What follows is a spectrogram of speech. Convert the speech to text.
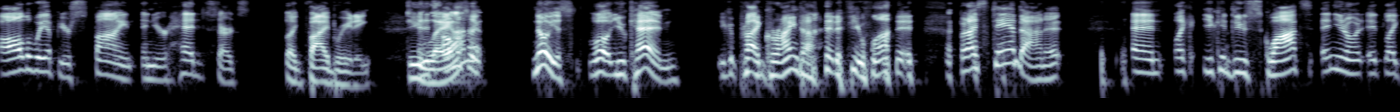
all the way up your spine and your head starts like vibrating. Do you lay on like- it? No, you well, you can. You could probably grind on it if you wanted, but I stand on it, and like you can do squats, and you know it, it like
